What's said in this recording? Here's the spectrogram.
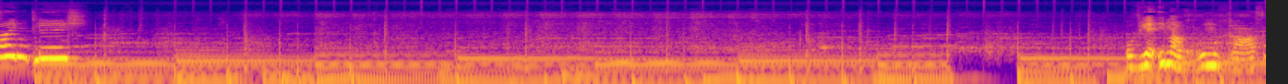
Eigentlich? Oh, wie er immer rumrast.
